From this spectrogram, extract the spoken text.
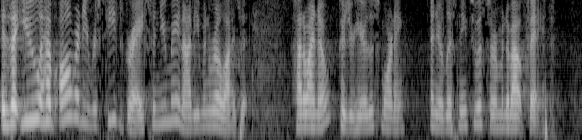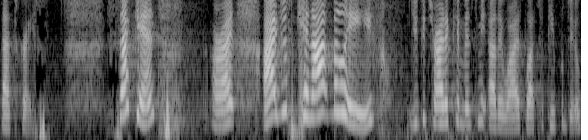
is that you have already received grace and you may not even realize it. How do I know? Because you're here this morning and you're listening to a sermon about faith. That's grace. Second, all right, I just cannot believe. You could try to convince me otherwise, lots of people do.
